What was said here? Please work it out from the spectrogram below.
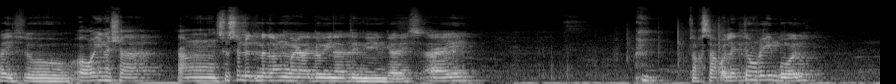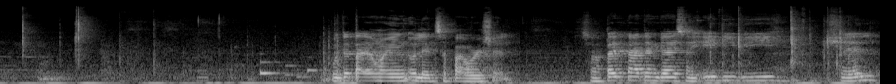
Okay, so okay na siya. Ang susunod na lang na natin ngayon guys ay saksak ulit yung cable. Punta tayo ngayon ulit sa PowerShell. So type natin guys ay adb shell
